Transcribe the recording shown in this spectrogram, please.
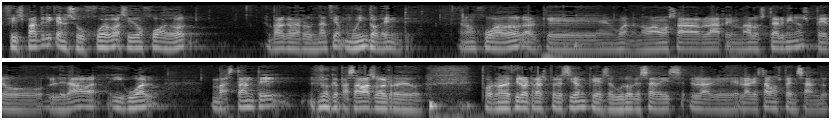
Fitzpatrick en su juego ha sido un jugador, valga la redundancia, muy indolente. Era un jugador al que, bueno, no vamos a hablar en malos términos, pero le daba igual bastante lo que pasaba a su alrededor. Por no decir otra expresión que seguro que sabéis la que, la que estamos pensando.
